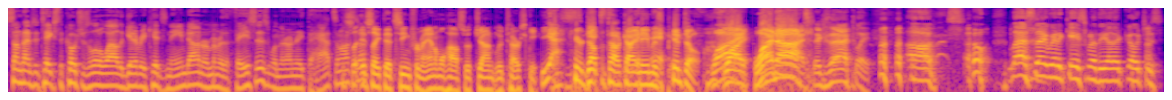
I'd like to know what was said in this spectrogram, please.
Sometimes it takes the coaches a little while to get every kid's name down, remember the faces when they're underneath the hats and all It's that like, stuff. it's like that scene from Animal House with John Blutarsky. Yes. Your Delta Town guy name is Pinto. Why? Why? Why not? Exactly. um, so last night we had a case where the other coaches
